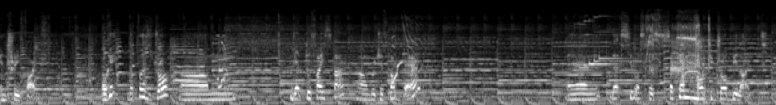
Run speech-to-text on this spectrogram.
in 3-5. Okay, the first draw, um, get two 5 star, uh, which is not bad. And let's see what's the second multi-draw be like.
